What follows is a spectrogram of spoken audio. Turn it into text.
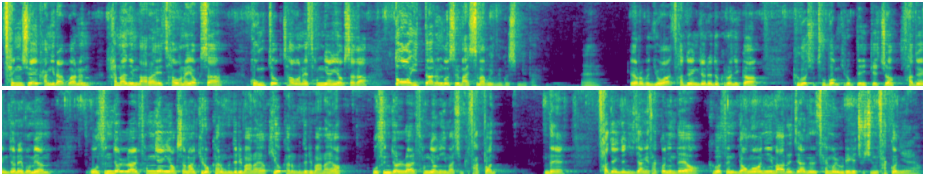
생수의 강이라고 하는 하나님 나라의 차원의 역사, 공적 차원의 성령의 역사가 또 있다는 것을 말씀하고 있는 것입니다. 예. 여러분 요한 사도행전에도 그러니까 그것이 두 번 기록되어 있겠죠. 사도행전에 보면 오순절날 성령의 역사만 기록하는 분들이 많아요. 기억하는 분들이 많아요. 오순절날 성령이 임하신 그 사건. 근데 사도행전 2장의 사건인데요. 그것은 영원히 마르지 않는 샘을 우리에게 주시는 사건이에요.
